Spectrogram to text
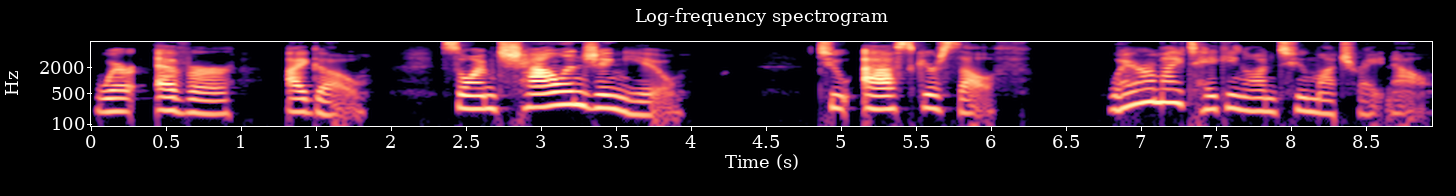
wherever I go. So I'm challenging you to ask yourself where am I taking on too much right now?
